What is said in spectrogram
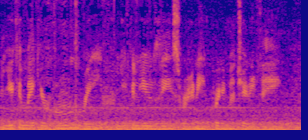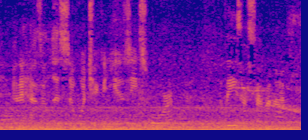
and you can make your own wreath. You can use these for any, pretty much anything, and it has a list of what you can use these for. These are $7.98.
